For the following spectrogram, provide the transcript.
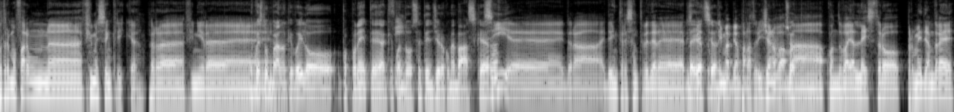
Potremmo fare un uh, Fiume St. Creek per uh, finire. E questo è un brano che voi lo proponete anche Sì. quando siete in giro come basker. Sì, eh, ed, era- ed è interessante vedere rispetto. Prima abbiamo parlato di Genova, Certo. ma quando vai all'estero, per me De André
